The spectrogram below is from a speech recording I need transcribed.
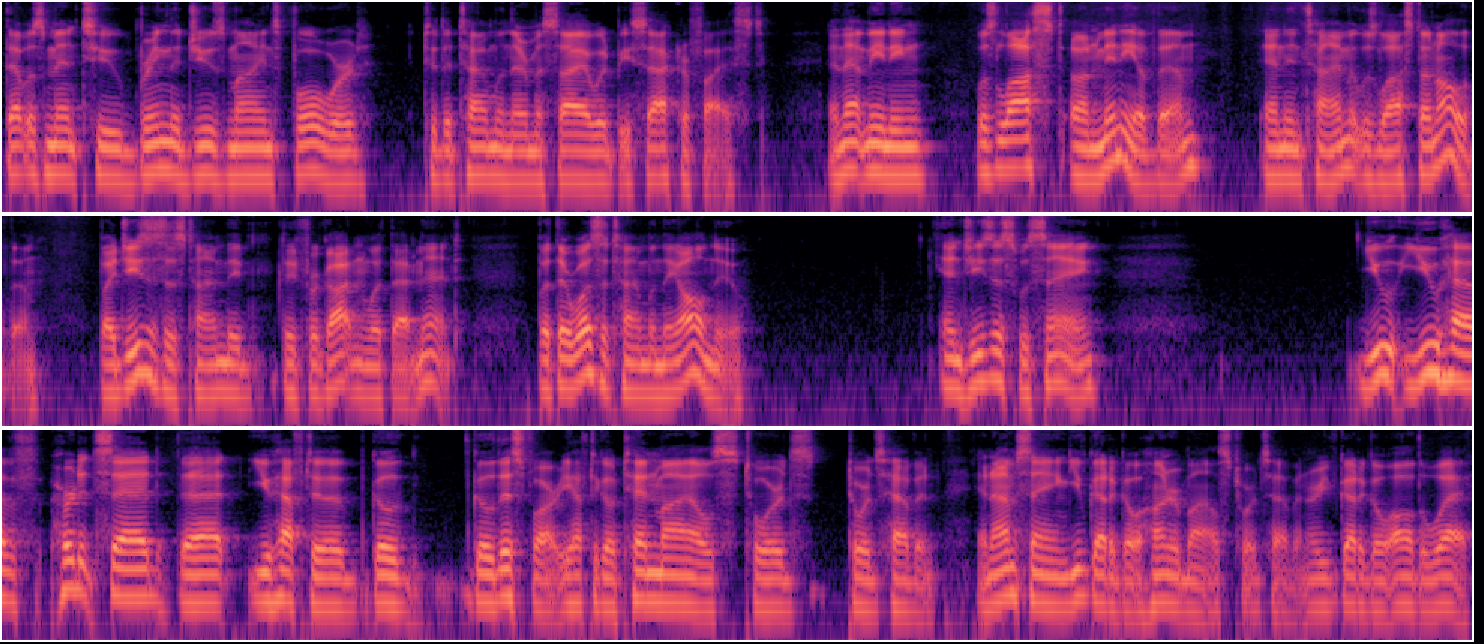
that was meant to bring the Jews' minds forward to the time when their Messiah would be sacrificed. And that meaning was lost on many of them, and in time it was lost on all of them. By Jesus' time, they'd, they'd forgotten what that meant. But there was a time when they all knew. And Jesus was saying, you you have heard it said that you have to go go this far. You have to go 10 miles towards towards heaven. And I'm saying you've got to go 100 miles towards heaven or you've got to go all the way.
